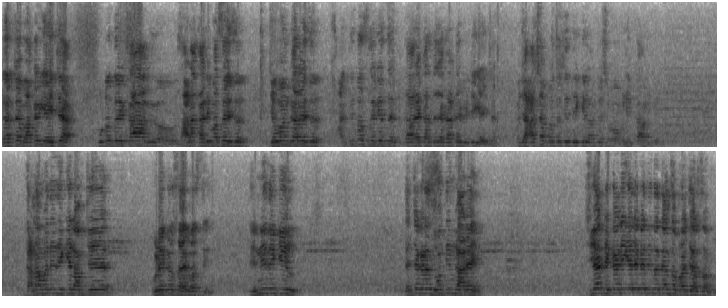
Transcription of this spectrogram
घरच्या भाकरी घ्यायच्या. कुठंतरी का झाडाखाली बसायचं जेवण करायचं आणि तिथंच लगेच कार्यकर्त्याच्या गाठ्या भेटी घ्यायच्या. म्हणजे अशा पद्धतीत देखील आमच्या शिवभाऊनी काम केलं. धनामध्ये देखील आमचे गुडेकर साहेब असतील. त्यांनी देखील त्यांच्याकडे दोन तीन गाड्या आहेत. ज्या ठिकाणी गेले का तिथं त्यांचा प्रचार चालू.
